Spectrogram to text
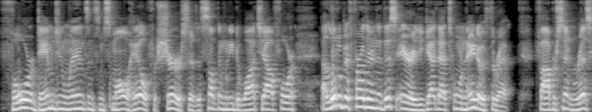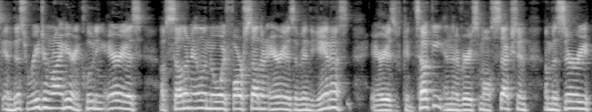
for damaging winds and some small hail for sure. So that's something we need to watch out for. A little bit further into this area, you got that tornado threat. 5% risk in this region right here, including areas of southern Illinois, far southern areas of Indiana, areas of Kentucky, and then a very small section of Missouri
